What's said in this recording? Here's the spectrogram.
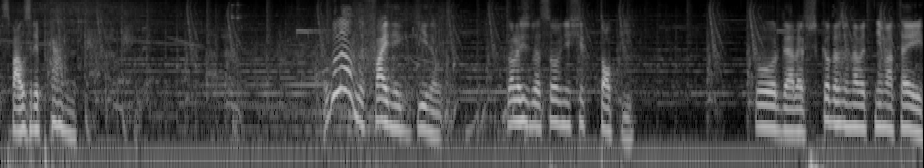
spał z rybkami. W ogóle on fajnie ginął. Koleś dosłownie się topi. Kurde, ale szkoda, że nawet nie ma tej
